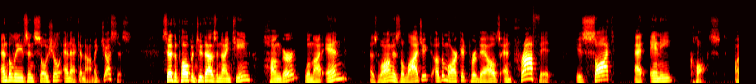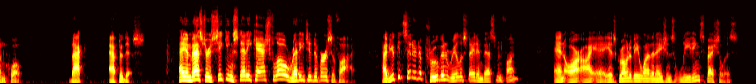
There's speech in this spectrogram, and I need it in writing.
and believes in social and economic justice. Said the Pope in 2019 hunger will not end as long as the logic of the market prevails and profit is sought at any cost. Unquote. Back after this. Hey, investors seeking steady cash flow, ready to diversify. Have you considered a proven real estate investment fund? NRIA has grown to be one of the nation's leading specialists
